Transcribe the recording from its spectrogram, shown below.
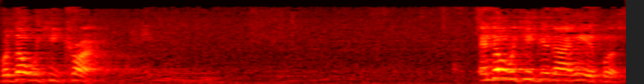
But don't we keep trying? And don't we keep getting our head busted?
